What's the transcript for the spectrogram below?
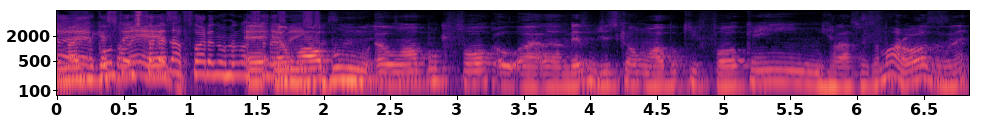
Não, mas é, a questão conta a é história da Flora no É, relacionamento. é um álbum, exatamente. é um álbum que foca, ela mesmo disse que é um álbum que foca em relações amorosas, né?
